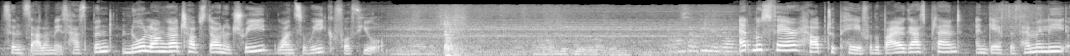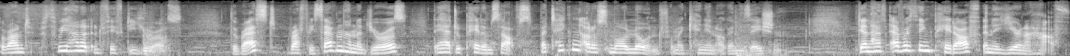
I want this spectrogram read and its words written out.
since Salome's husband no longer chops down a tree once a week for fuel. atmosfair helped to pay for the biogas plant and gave the family around 350 euros. The rest, roughly 700 euros, they had to pay themselves by taking out a small loan from a Kenyan organization. They'll have everything paid off in a year and a half.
